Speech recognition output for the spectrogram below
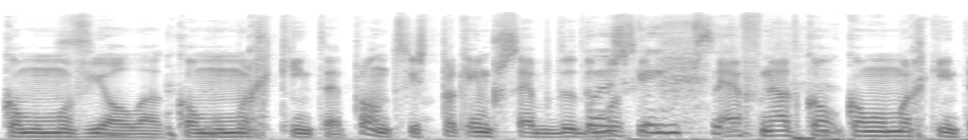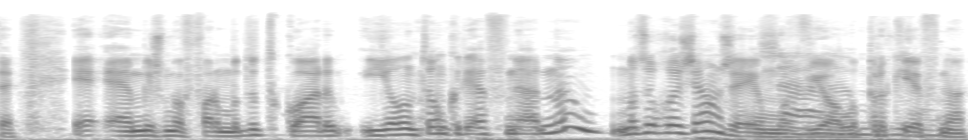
como uma viola, como uma requinta? Pronto, isto para quem percebe de, de música percebe. é afinado com, como uma requinta. É, é a mesma forma de tocar e ele então queria afinar. Não, mas o rajão já é uma Já é viola, uma para que afinar?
